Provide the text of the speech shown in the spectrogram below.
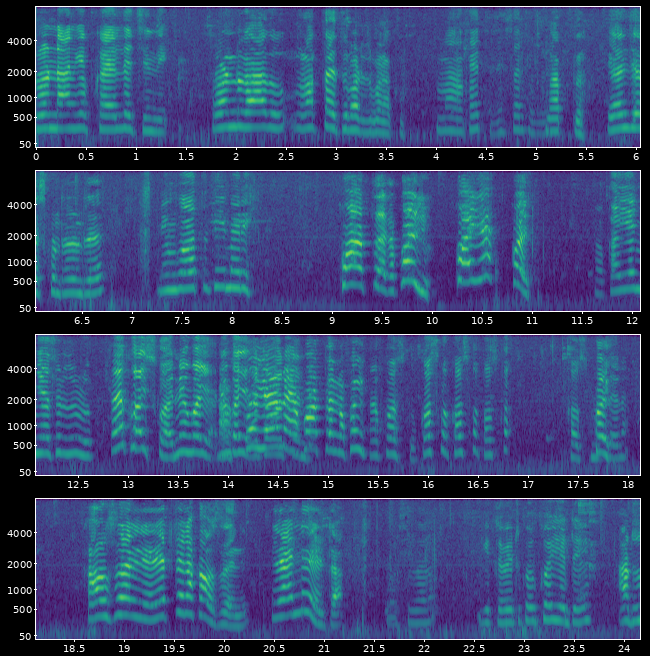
రెండు నాలుగేపు కాయలు తెచ్చింది. రెండు కాదు మొత్తం ఎత్తి పడుతుంది మనకు. మాకైతుంది సరిపోతుంది. మొత్తం ఏం చేసుకుంటారు రే మేము కోతుంది మరి. కోస్తాడు కొయ్యు కొయ్య కొయ్యి. ఒక ఏం చేస్తాడు చూడు. ఏ కోసుకో నేను కొయ్య నేను కొయ్య కోస్తాను. కొయ్యి. కోసుకో కోసుకో కోసుకో కోసుకో. కోసుకుంటేనా. నేను ఎట్లయినా కవసని నేను అన్నీ తింటా. ఇట్లా పెట్టుకొని కొయ్యి అంటే అటు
